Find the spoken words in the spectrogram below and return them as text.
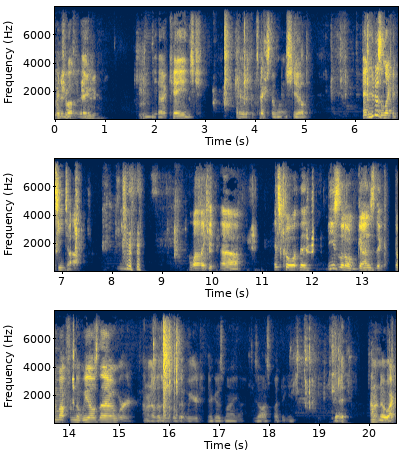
right above there the uh, cage there that protects the windshield. And who doesn't like a T-top? I I like it. Uh, it's cool. The these little guns that come up from the wheels, though, were I don't know. Those are a little bit weird. There goes my uh, exhaust pipe again. But I don't know. I,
